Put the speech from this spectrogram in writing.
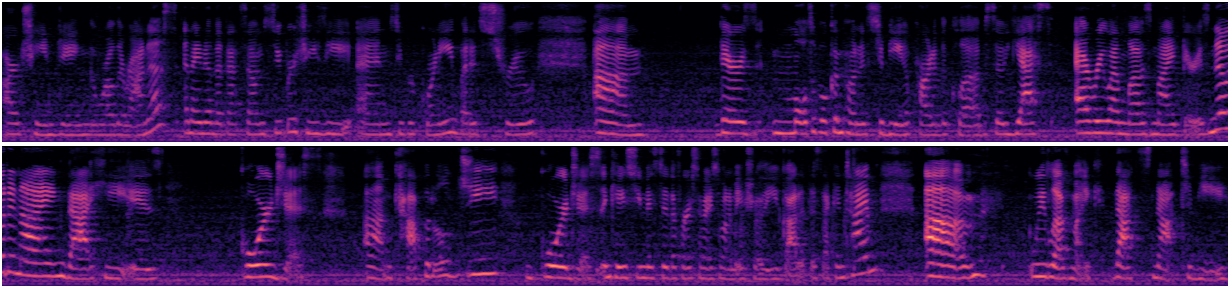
are changing the world around us. And I know that that sounds super cheesy and super corny, but it's true. Um, there's multiple components to being a part of the club. So, yes, everyone loves Mike. There is no denying that he is gorgeous. Um, capital G, gorgeous. In case you missed it the first time, I just want to make sure that you got it the second time. Um, we love Mike. That's not to be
